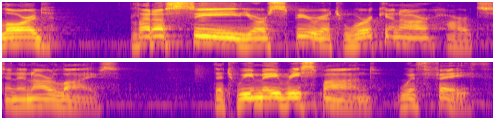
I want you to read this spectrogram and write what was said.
Lord, let us see your Spirit work in our hearts and in our lives, that we may respond with faith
